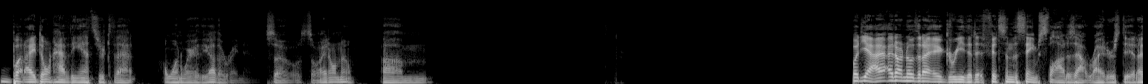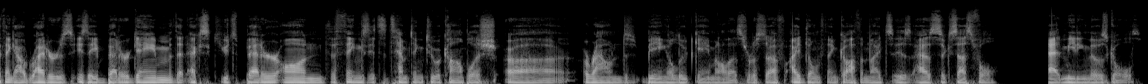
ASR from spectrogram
But I don't have the answer to that one way or the other right now. So so I don't know. Um but yeah, I don't know that I agree that it fits in the same slot as Outriders did. I think Outriders is a better game that executes better on the things it's attempting to accomplish uh, around being a loot game and all that sort of stuff. I don't think Gotham Knights is as successful at meeting those goals.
